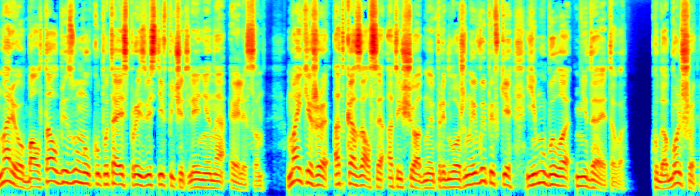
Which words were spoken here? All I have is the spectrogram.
Марио болтал без умолку, пытаясь произвести впечатление на Эллисон. Майки же отказался от еще одной предложенной выпивки, ему было не до этого. Куда больше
